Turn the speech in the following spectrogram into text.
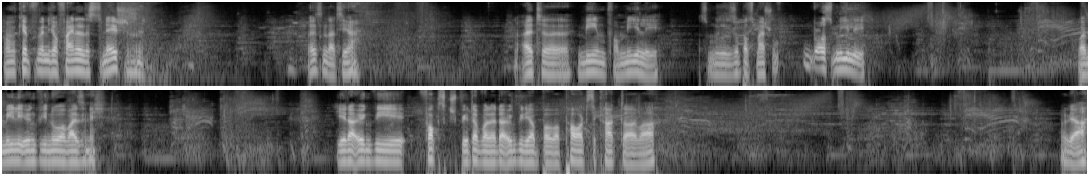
Warum kämpfen wir nicht auf Final Destination? Was ist denn das hier? Eine alte Meme von Melee. Super Smash Bros. Melee. Weil Melee irgendwie nur, weiß ich nicht. Jeder irgendwie Fox gespielt hat, weil er da irgendwie der powerste Charakter war. Und ja,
